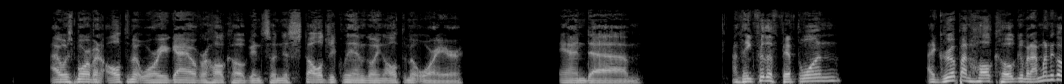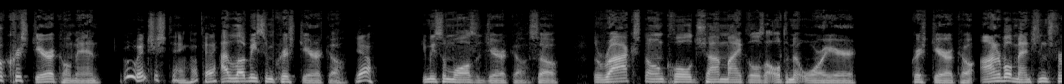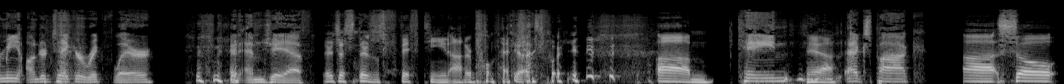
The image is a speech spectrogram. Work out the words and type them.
I was more of an Ultimate Warrior guy over Hulk Hogan. So nostalgically, I'm going Ultimate Warrior. And um, I think for the fifth one, I grew up on Hulk Hogan, but I'm going to go Chris Jericho, man. Ooh, interesting. Okay. I love me some Chris Jericho. Yeah. Give me some walls of Jericho. So The Rock, Stone Cold, Shawn Michaels, Ultimate Warrior, Chris Jericho. Honorable mentions for me: Undertaker, Ric Flair, and MJF. There's just there's just 15 honorable mentions for you. Um. Kane, Yeah. X Pac. Uh, so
